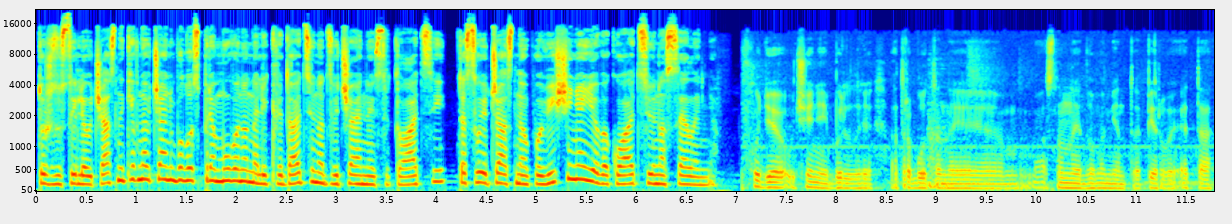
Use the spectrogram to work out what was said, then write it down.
Тож зусилля учасників навчань було спрямовано на ліквідацію надзвичайної ситуації та своєчасне оповіщення і евакуацію населення. В ходе учений были отработаны основные два момента. Первый – это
